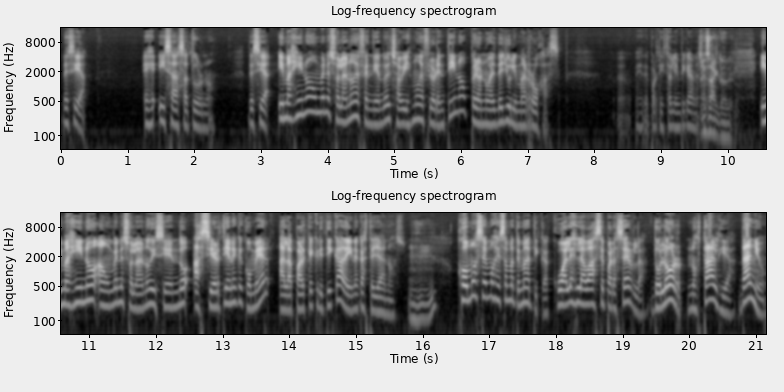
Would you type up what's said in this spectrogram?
Decía, es Isa Saturno. Decía, imagino a un venezolano defendiendo el chavismo de Florentino, pero no el de Yulimar Rojas. Eh, Es deportista olímpica venezolana. Exacto. Imagino a un venezolano diciendo Asier tiene que comer a la par que critica a Deina Castellanos. ¿Cómo hacemos esa matemática? ¿Cuál es la base para hacerla? ¿Dolor? ¿Nostalgia? ¿Daño?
